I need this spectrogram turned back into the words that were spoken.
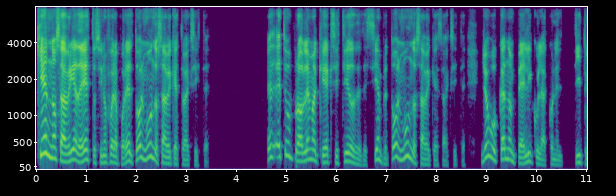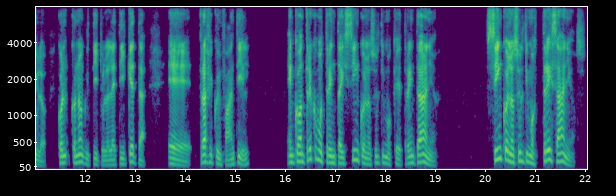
¿Quién no sabría de esto si no fuera por él? Todo el mundo sabe que esto existe. Esto es un problema que ha existido desde siempre. Todo el mundo sabe que eso existe. Yo buscando en película con el título, con, con el título, la etiqueta eh, tráfico infantil, encontré como 35 en los últimos, ¿qué? 30 años. 5 en los últimos 3 años.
